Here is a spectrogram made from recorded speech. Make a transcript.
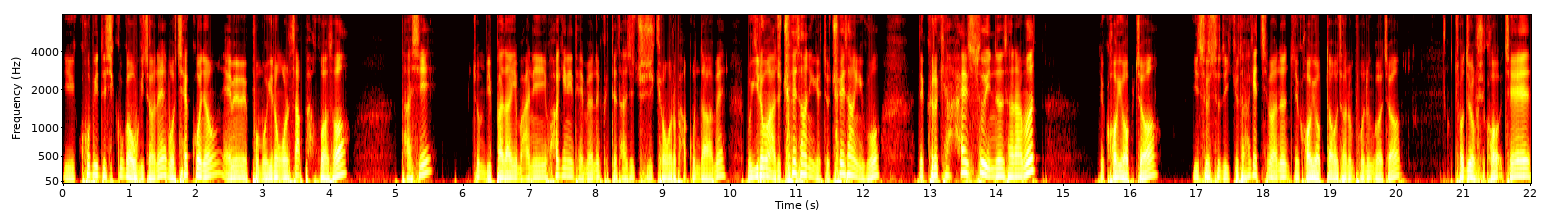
이 코비드 19가 오기 전에 뭐 채권형, MMF 뭐 이런 걸로 싹 바꿔서 다시 좀 밑바닥이 많이 확인이 되면은 그때 다시 주식형으로 바꾼 다음에 뭐 이러면 아주 최선이겠죠. 최상이고. 근데 그렇게 할 수 있는 사람은 거의 없죠. 있을 수도 있기도 하겠지만은 이제 거의 없다고 저는 보는 거죠. 저도 역시 거, 제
